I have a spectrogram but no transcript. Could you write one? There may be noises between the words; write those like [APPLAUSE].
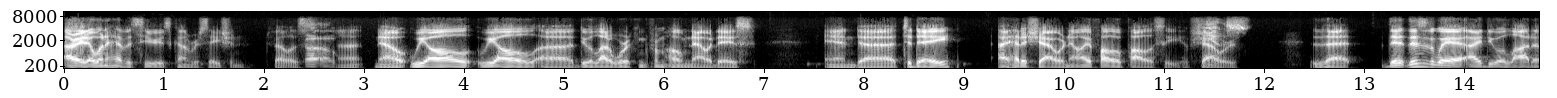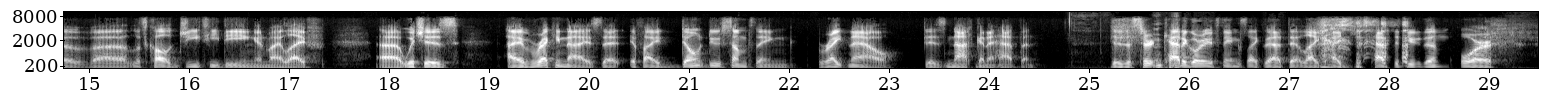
All right, I want to have a serious conversation, fellas. Uh, now we all we all uh, do a lot of working from home nowadays, and uh, today I had a shower. Now I follow a policy of showers that th- this is the way I do a lot of uh, let's call it GTDing in my life, uh, which is I've recognized that if I don't do something right now, it is not going to happen. There's a certain [LAUGHS] category of things like that that like I just have to do them, or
